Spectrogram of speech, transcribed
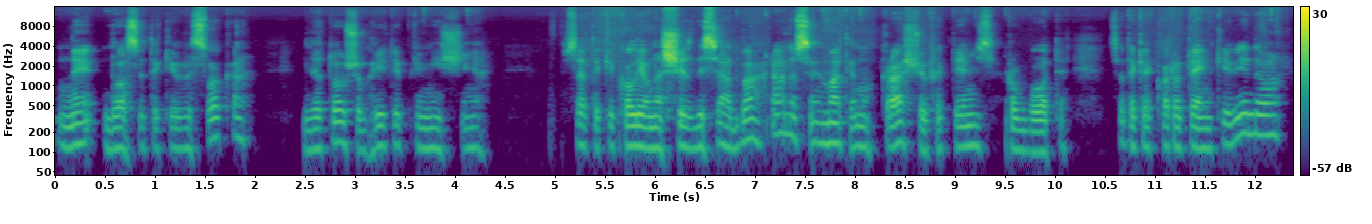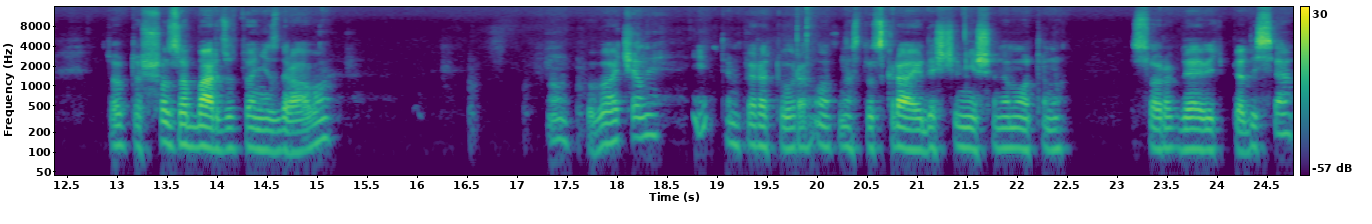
не досить таки висока для того, щоб гріти приміщення. Все-таки, коли у нас 62 градуси, ми матимемо кращу ефективність роботи. Це таке коротеньке відео. Тобто, що за bardzo то не здраво. От, побачили. І температура. От у нас тут з краю десь темніше намотано 49, 50,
